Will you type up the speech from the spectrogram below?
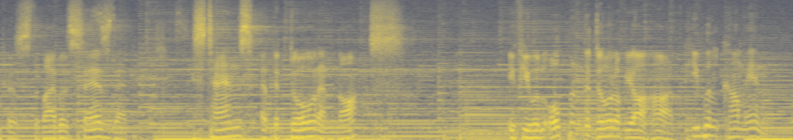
because the Bible says that He stands at the door and knocks. If you will open the door of your heart, He will come in.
